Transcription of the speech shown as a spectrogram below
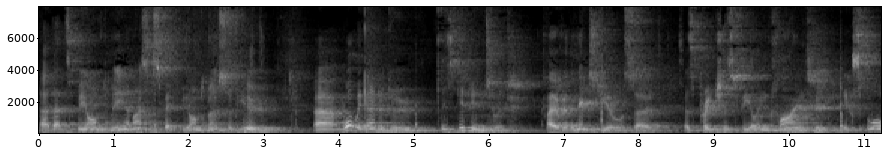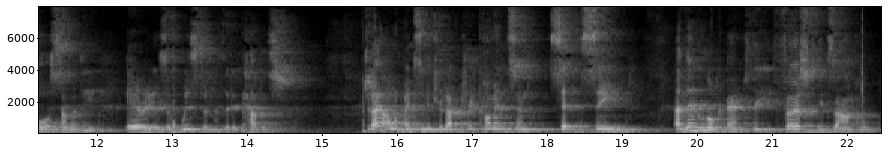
Uh, that's beyond me, and I suspect beyond most of you. Uh, what we're going to do is dip into it over the next year or so as preachers feel inclined to explore some of the areas of wisdom that it covers. Today, I want to make some introductory comments and set the scene, and then look at the first example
